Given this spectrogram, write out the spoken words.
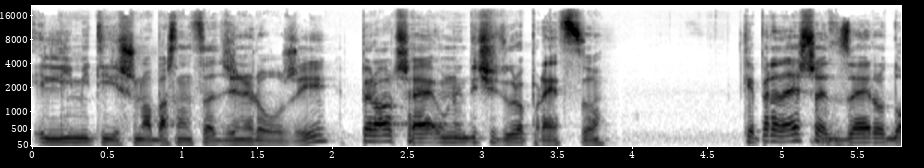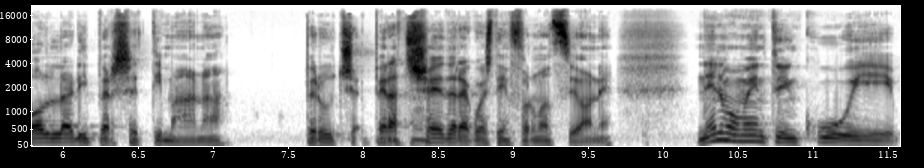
i limiti sono abbastanza generosi, però c'è un'indicitura prezzo che per adesso è 0 dollari per settimana per, ucc- per accedere a queste informazioni. Nel momento in cui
